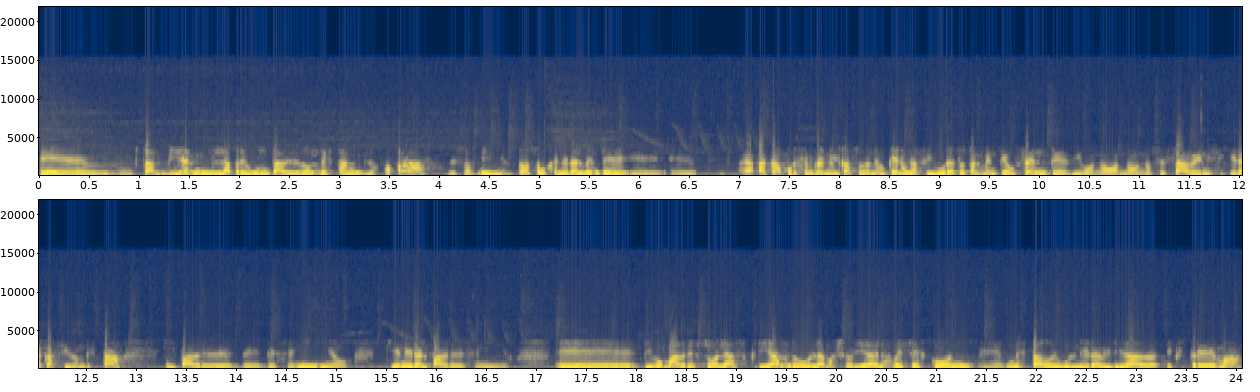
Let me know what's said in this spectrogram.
Eh, también la pregunta de dónde están los papás de esos niños, ¿no? Son generalmente, eh, eh, acá por ejemplo en el caso de Neuquén, una figura totalmente ausente, digo, no, no, no se sabe ni siquiera casi dónde está el padre de, de, ese niño, quién era el padre de ese niño. Eh, digo, madres solas criando, la mayoría de las veces con eh, un estado de vulnerabilidad extrema,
